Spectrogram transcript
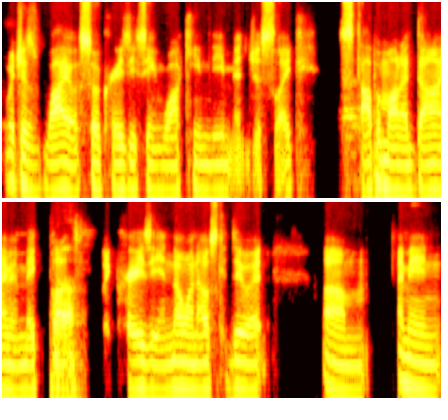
which is why it was so crazy seeing Joaquin Niemann just like stop him on a dime and make putts yeah. like crazy, and no one else could do it. Um, I mean,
